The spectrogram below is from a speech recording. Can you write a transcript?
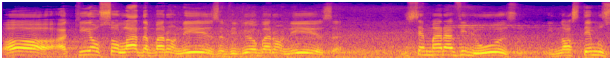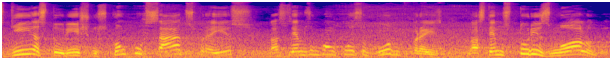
Ó, oh, aqui é o solar da baronesa, viveu a baronesa. Isso é maravilhoso. E nós temos guias turísticos concursados para isso. Nós fizemos um concurso público para isso. Nós temos turismólogo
